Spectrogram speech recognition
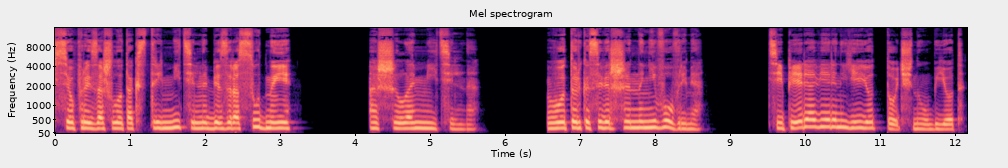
Все произошло так стремительно, безрассудно и... ошеломительно. Вот только совершенно не вовремя. Теперь Аверин ее точно убьет.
